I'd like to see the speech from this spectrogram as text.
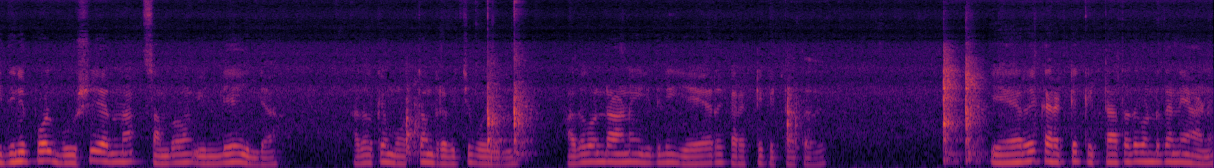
ഇതിനിപ്പോൾ ബുഷ് എന്ന സംഭവം ഇല്ലേ ഇല്ല അതൊക്കെ മൊത്തം ദ്രവിച്ചു പോയിരുന്നു. അതുകൊണ്ടാണ് ഇതിൽ എയർ കറക്റ്റ് കിട്ടാത്തത്. എയർ കറക്റ്റ് കിട്ടാത്തത് കൊണ്ട് തന്നെയാണ്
